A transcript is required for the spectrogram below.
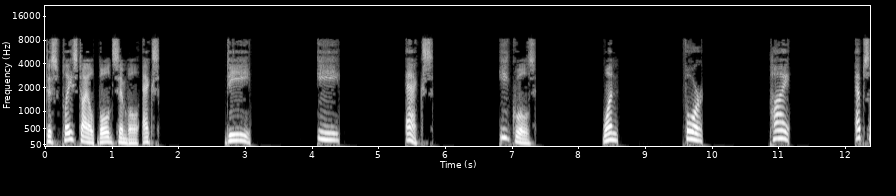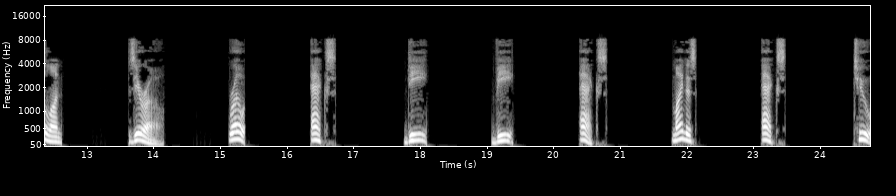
display style bold symbol x d e x equals 1 4 pi epsilon 0 rho x d v x minus x 2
